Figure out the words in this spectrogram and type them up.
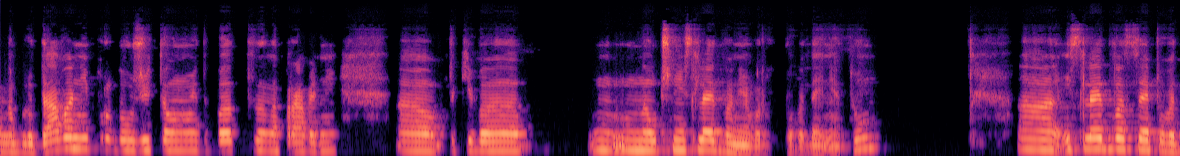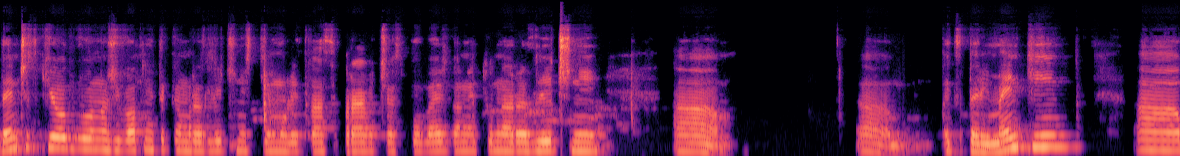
наблюдавани продължително и да бъдат направени правени а, такива научни изследвания върху поведението. А, изследва се поведенчески отговор на животните към различни стимули. Това се прави чрез повеждането на различни а, а, експерименти. А,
